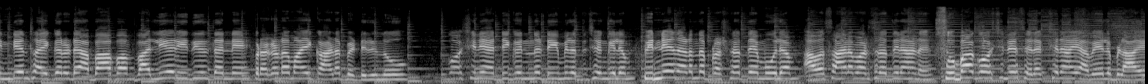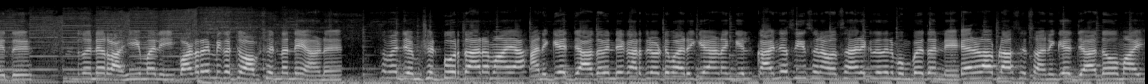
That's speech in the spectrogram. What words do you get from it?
ഇന്ത്യൻ സ്ട്രൈക്കറുടെ അഭാവം വലിയ രീതിയിൽ തന്നെ പ്രകടമായി കാണപ്പെട്ടിരുന്നു. ഘോഷിനെ അറ്റിക്കുന്ന ടീമിൽ എത്തിച്ചെങ്കിലും പിന്നെ നടന്ന പ്രശ്നത്തെ മൂലം അവസാന മത്സരത്തിനാണ് സുബ ഘോഷിന്റെ സെലക്ഷനായി അവൈലബിൾ ആയത്. തന്നെ റഹീം അലി വളരെ മികച്ച ഓപ്ഷൻ തന്നെയാണ്. സമയം ജംഷഡ്പൂർ താരമായ അനികേത് ജാദവിന്റെ കാര്യത്തിലോട്ട് വരികയാണെങ്കിൽ കഴിഞ്ഞ സീസൺ അവസാനിക്കുന്നതിന് മുമ്പേ തന്നെ കേരള ബ്ലാസ്റ്റേഴ്സ് അനികേത് ജാദവുമായി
